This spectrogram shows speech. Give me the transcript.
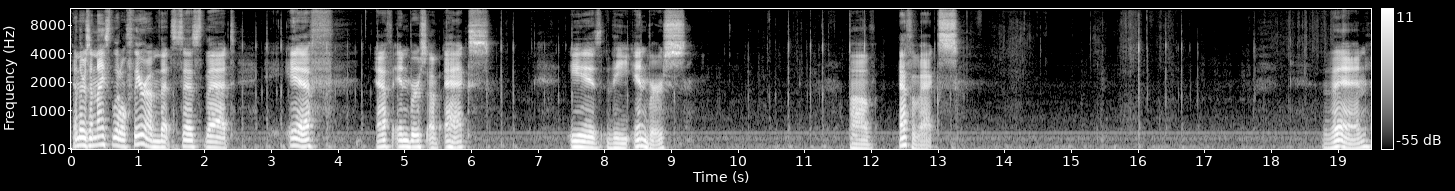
And there's a nice little theorem that says that if f inverse of x is the inverse of f of x then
